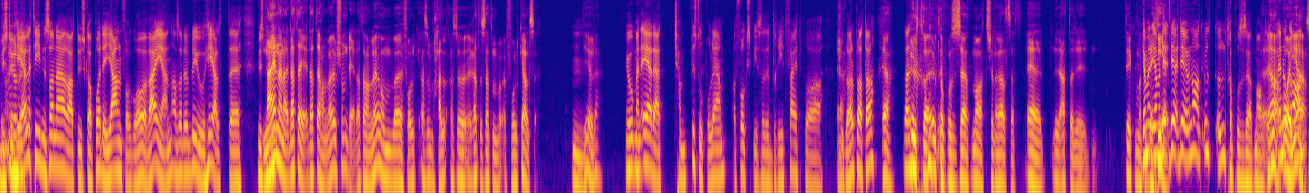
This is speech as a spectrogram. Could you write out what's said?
Hvis du hele tiden sånn er at du skal på deg hjelm for å gå over veien, altså det blir jo helt uh, hvis du, Nei, nei, nei, dette, dette handler jo ikke om det. Dette handler jo om eh, folk, altså, hel, altså rett og slett om folkehelse. Mm. Det gjør jo det. Jo, men er det et kjempestort problem at folk spiser det dritfeit på sjokoladeplater? Ja. ja. Ultra, ultraprosessert mat generelt sett er et av de Det kommer Ja, til å bli ja, men helt det, det er jo noe annet ult, ultraprosessert mat. Er, Ja, er noe ja, annet.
